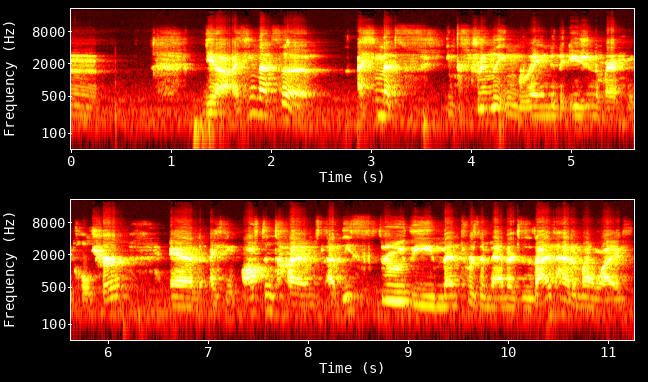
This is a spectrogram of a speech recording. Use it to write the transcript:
Mm. Yeah, I think that's a. I think that's extremely ingrained in the Asian American culture, and I think oftentimes, at least through the mentors and managers that I've had in my life,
